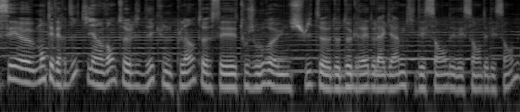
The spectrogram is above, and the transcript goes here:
C'est euh, Monteverdi qui invente l'idée qu'une plainte, c'est toujours une suite de degrés de la gamme qui descendent et descendent et descendent.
